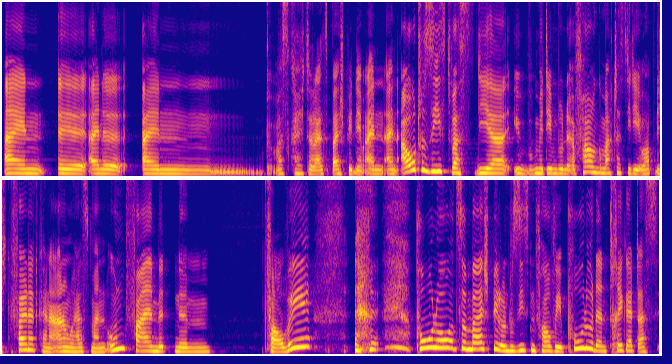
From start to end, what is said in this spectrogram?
ein, äh, eine, ein, was kann ich da als Beispiel nehmen, ein, ein Auto siehst, was dir, mit dem du eine Erfahrung gemacht hast, die dir überhaupt nicht gefallen hat, keine Ahnung, du hattest mal einen Unfall mit einem VW Polo zum Beispiel und du siehst ein VW Polo, dann triggert das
